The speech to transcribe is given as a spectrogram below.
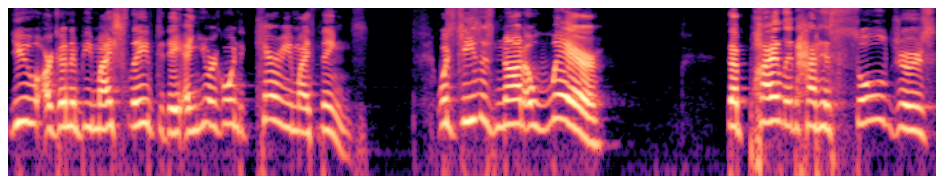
You are going to be my slave today, and you are going to carry my things. Was Jesus not aware that Pilate had his soldiers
